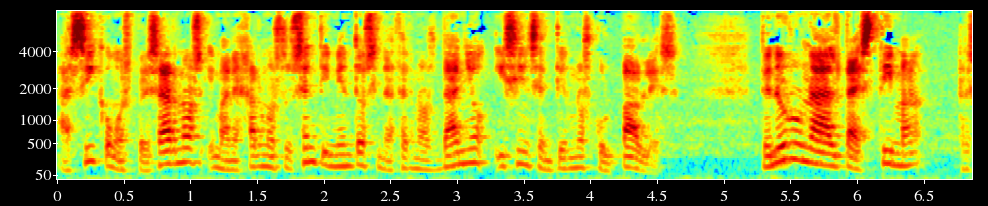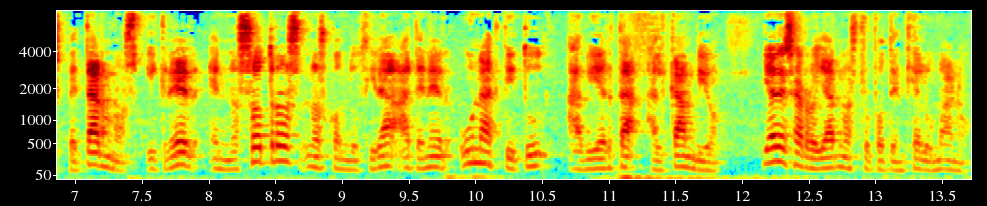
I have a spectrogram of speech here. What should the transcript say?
así como expresarnos y manejar nuestros sentimientos sin hacernos daño y sin sentirnos culpables. Tener una alta estima, respetarnos y creer en nosotros nos conducirá a tener una actitud abierta al cambio y a desarrollar nuestro potencial humano.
